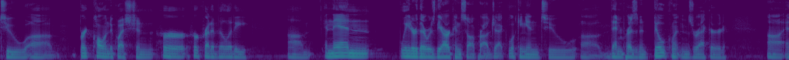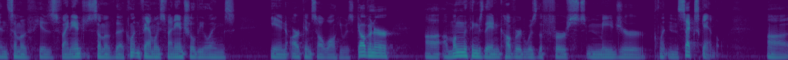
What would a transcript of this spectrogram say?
to uh, call into question her her credibility. Um, and then later there was the Arkansas Project, looking into uh, then President Bill Clinton's record uh, and some of his financial, some of the Clinton family's financial dealings in Arkansas while he was governor. Uh, among the things they uncovered was the first major Clinton sex scandal. Uh,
